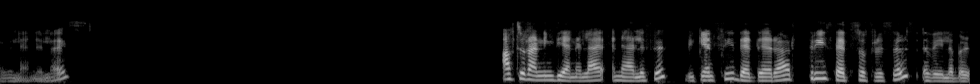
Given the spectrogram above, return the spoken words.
I will analyze. After running the anal analysis, we can see that there are three sets of results available.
